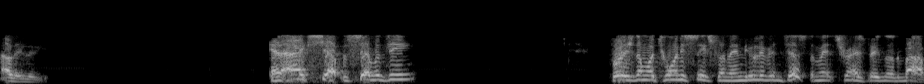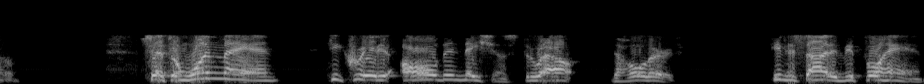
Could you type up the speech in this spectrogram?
Hallelujah. In Acts chapter 17, verse number 26 from the New Living Testament translation of the Bible, said from one man he created all the nations throughout the whole earth. He decided beforehand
